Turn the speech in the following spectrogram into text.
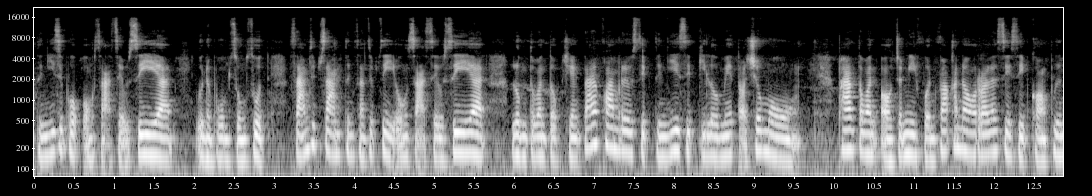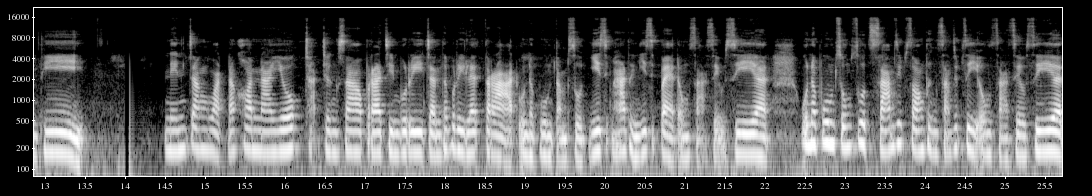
23-26 องศาเซลเซียส อุณหภูมิสูงสุด 33-34 องศาเซลเซียส ลมตะวันตกเฉียงใต้ความเร็ว 10-20 กิโลเมตรต่อชั่วโมง ภาคตะวันออกจะมีฝนฟ้าขนองร้อยละ 40 ของพื้นที่ เน้นจังหวัดนครนายก ฉะเชิงเซาปราจีนบุรี จันทบุรี และตราด อุณหภูมิต่ำสุด 25-28 องศาเซลเซียส อุณหภูมิสูงสุด 32-34 องศาเซลเซียส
